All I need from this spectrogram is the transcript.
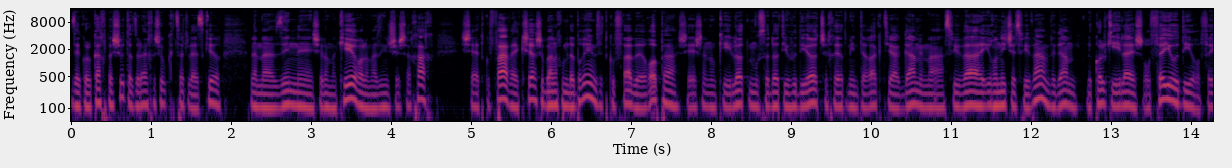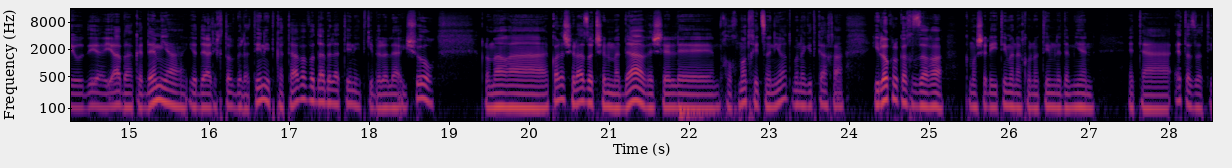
זה כל כך פשוט, אז אולי חשוב קצת להזכיר למאזין אה, שלא מכיר, או למאזין ששכח, שהתקופה וההקשר שבה אנחנו מדברים זה תקופה באירופה, שיש לנו קהילות ממוסדות יהודיות שחיות באינטראקציה גם עם הסביבה העירונית שסביבם, וגם לכל קהילה יש רופא יהודי, רופא יהודי היה באקדמיה, יודע לכתוב בלטינית, כתב עבודה בלטינית, קיבל עליה אישור. כלומר, כל השאלה הזאת של מדע ושל uh, חוכמות חיצוניות, בוא נגיד ככה, היא לא כל כך זרה, כמו שלעיתים אנחנו נוטים לדמיין את העת הזאת.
